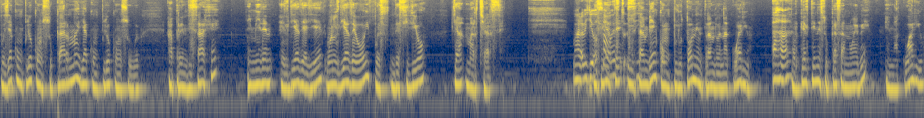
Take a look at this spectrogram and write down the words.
pues ya cumplió con su karma, ya cumplió con su aprendizaje y miren, el día de ayer, bueno, el día de hoy pues decidió ya marcharse. Maravilloso. Fíjate, esto, y sí. también con Plutón entrando en Acuario, Ajá. porque él tiene su casa 9 en Acuario.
